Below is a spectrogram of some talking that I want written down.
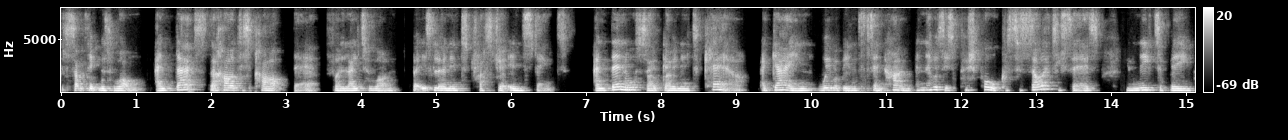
Something was wrong. And that's the hardest part there for later on but it's learning to trust your instinct. And then also going into care, again, we were being sent home and there was this push pull because society says you need to be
